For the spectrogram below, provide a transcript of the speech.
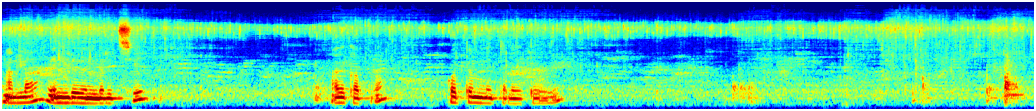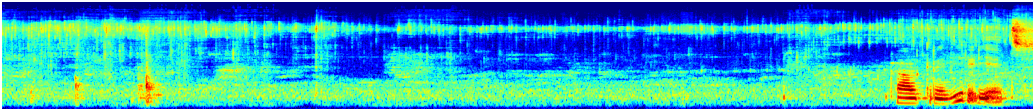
நல்லா வெந்து வெந்துருச்சு. அதுக்கப்புறம் கொத்தமல்லி தலை தூவி. கால் கிரேவி ரெடி ஆயிடுச்சு.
